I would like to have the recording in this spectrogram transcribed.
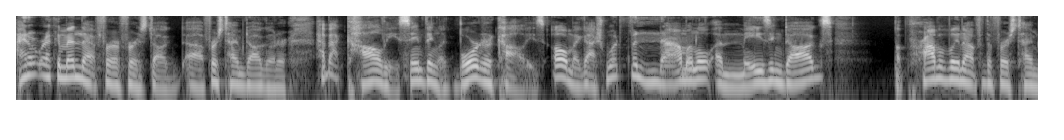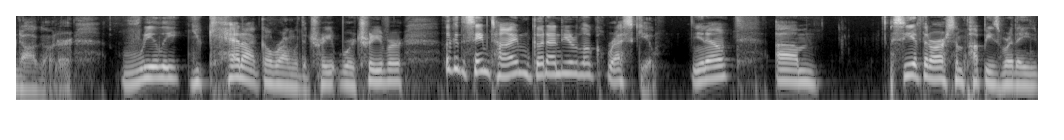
I don't recommend that for a first dog, uh, first time dog owner. How about collies? Same thing like border collies. Oh my gosh, what phenomenal, amazing dogs, but probably not for the first time dog owner really, you cannot go wrong with a retriever. Look at the same time, go down to your local rescue. You know, um, see if there are some puppies where they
